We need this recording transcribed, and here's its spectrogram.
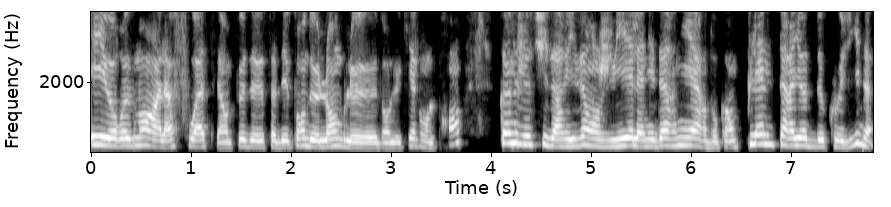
et heureusement à la fois, c'est un peu de, ça dépend de l'angle dans lequel on le prend. Comme je suis arrivée en juillet l'année dernière, donc en pleine période de Covid,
